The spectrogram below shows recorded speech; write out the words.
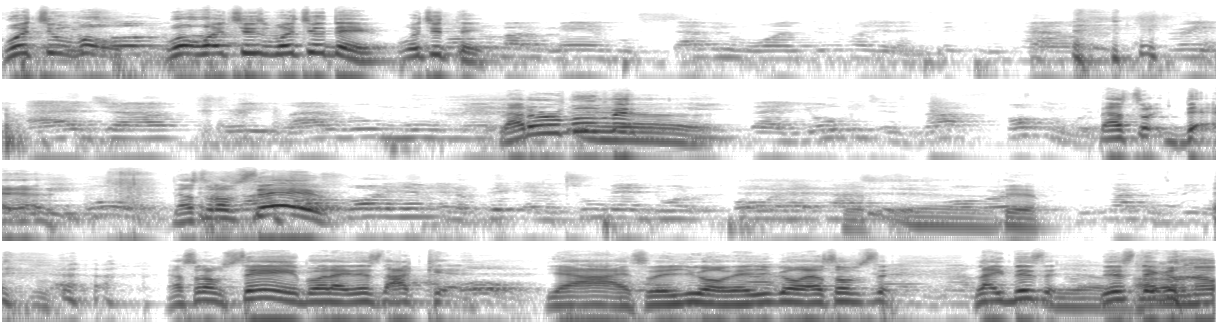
What you what, what what you what you think? What you think? About a man who's 7'1", 350 pounds, straight agile, straight lateral movement. Lateral movement. He- That Jokic is not fucking with. That's what. what that- he doing? that's what I'm He's saying. Not him and a pick and a two man doing overhead passes to Jamal Yeah. He's not competing with Shaq. That's what I'm saying, bro. Like this, I can't. Yeah, all right. So there you go. There you go. That's what I'm saying. Like this, this I nigga. don't know,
